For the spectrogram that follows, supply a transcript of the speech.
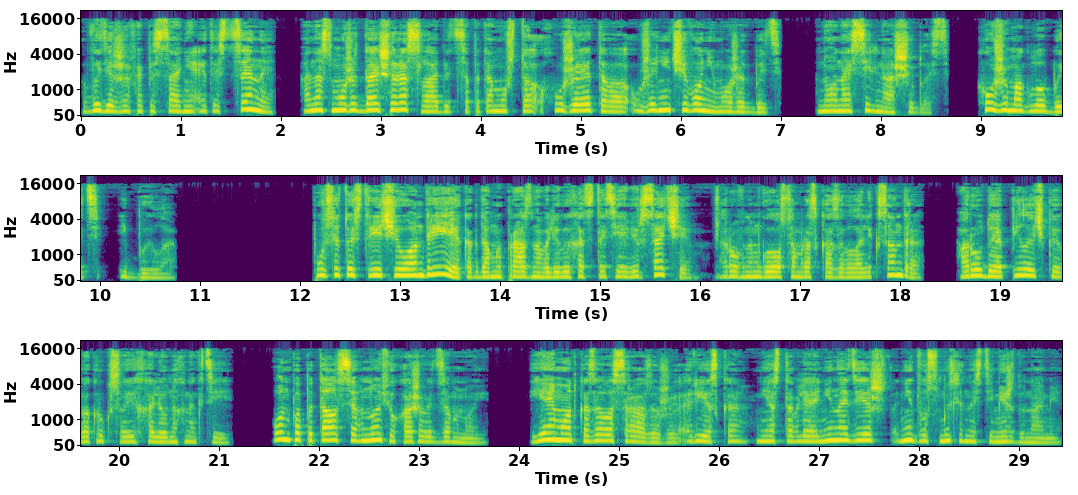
выдержав описание этой сцены, она сможет дальше расслабиться, потому что хуже этого уже ничего не может быть. Но она сильно ошиблась. Хуже могло быть и было. После той встречи у Андрея, когда мы праздновали выход статьи о Версаче, ровным голосом рассказывала Александра, орудуя пилочкой вокруг своих холеных ногтей, он попытался вновь ухаживать за мной. Я ему отказала сразу же, резко, не оставляя ни надежд, ни двусмысленности между нами.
